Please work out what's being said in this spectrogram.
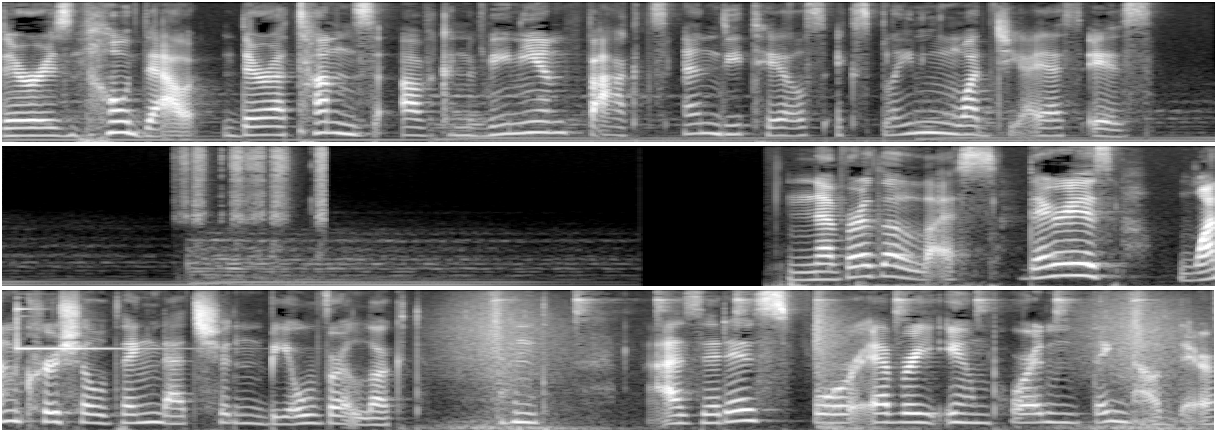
there is no doubt there are tons of convenient facts and details explaining what GIS is. Nevertheless, there is one crucial thing that shouldn't be overlooked, and as it is for every important thing out there,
